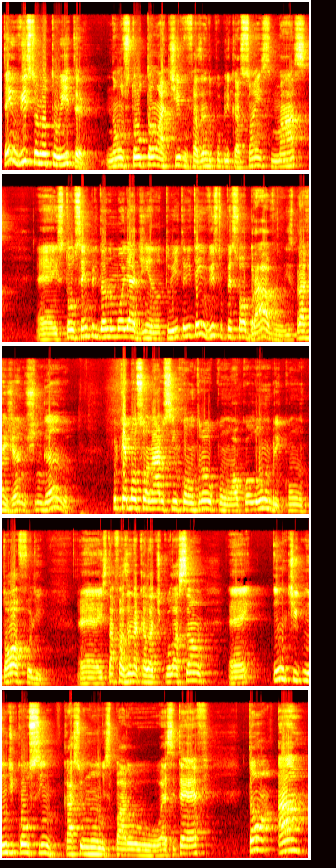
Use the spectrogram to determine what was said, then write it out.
Tenho visto no Twitter, não estou tão ativo fazendo publicações, mas é, estou sempre dando uma olhadinha no Twitter e tenho visto o pessoal bravo, esbravejando, xingando, porque Bolsonaro se encontrou com Alcolumbre, com Toffoli, é, está fazendo aquela articulação, é, indicou sim Cássio Nunes para o STF. Então há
